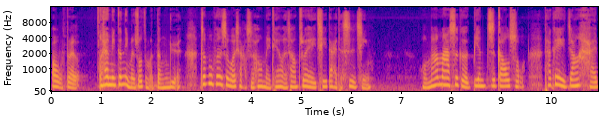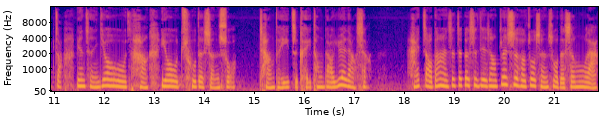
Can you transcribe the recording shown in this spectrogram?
哦，对了，我还没跟你们说怎么登月，这部分是我小时候每天晚上最期待的事情。我妈妈是个编织高手，她可以将海藻编成又长又粗的绳索，长的一直可以通到月亮上。海藻当然是这个世界上最适合做绳索的生物啦，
